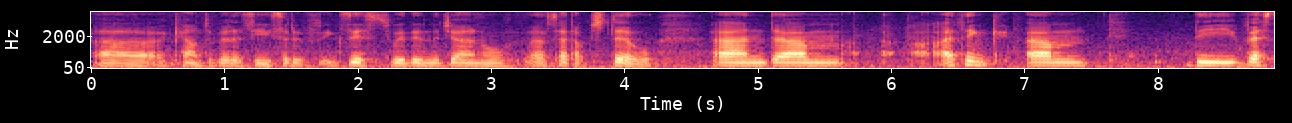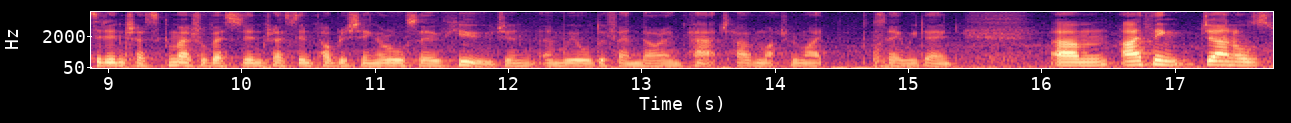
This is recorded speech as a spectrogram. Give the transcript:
uh, accountability sort of exists within the journal uh, setup still. And um, I think um, the vested interests, commercial vested interests in publishing are also huge, and, and we all defend our own patch, however much we might say we don't. Um, I think journals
